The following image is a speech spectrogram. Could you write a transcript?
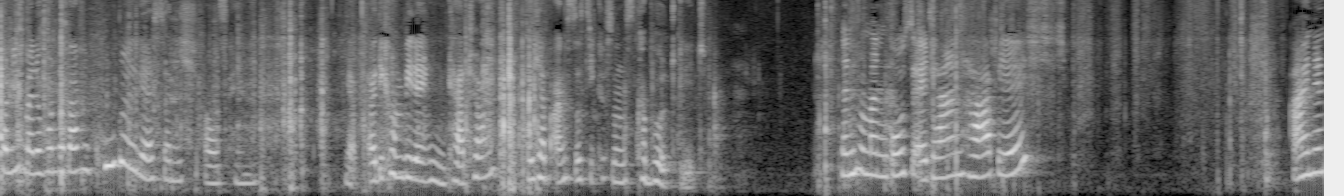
Konnte ich meine wunderbare Kugel gestern nicht aufhängen. Ja, aber die kommen wieder in den Karton. Ich habe Angst, dass die sonst kaputt geht. Dann von meinen Großeltern habe ich einen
